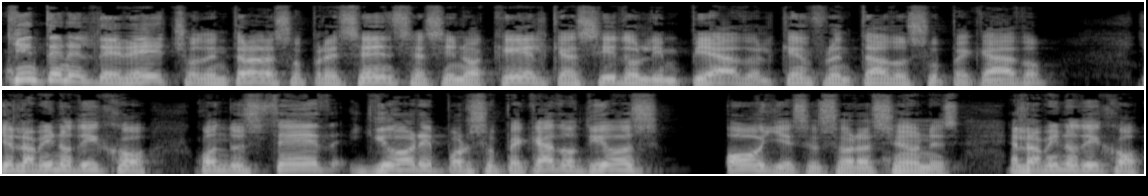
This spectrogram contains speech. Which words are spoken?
¿Quién tiene el derecho de entrar a su presencia sino aquel que ha sido limpiado, el que ha enfrentado su pecado? Y el rabino dijo, cuando usted llore por su pecado, Dios oye sus oraciones. El rabino dijo,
